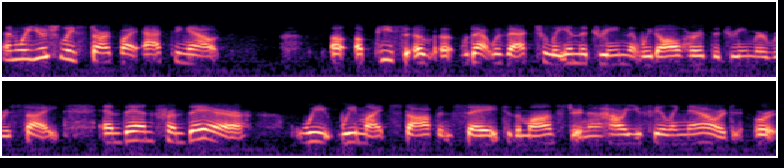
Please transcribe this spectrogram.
And we usually start by acting out a, a piece of, uh, that was actually in the dream that we'd all heard the dreamer recite, and then from there we we might stop and say to the monster, "Now, how are you feeling now?" Or or,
